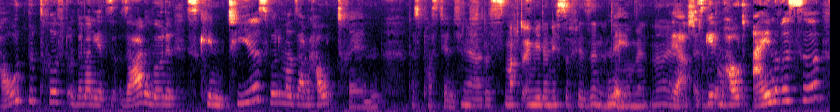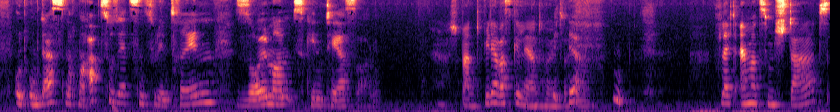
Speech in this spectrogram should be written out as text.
Haut betrifft. Und wenn man jetzt sagen würde, Skin Tears, würde man sagen Hauttränen. Das passt ja nicht richtig. Ja, das macht irgendwie dann nicht so viel Sinn in nee. dem Moment. Ne? Ja, ja es geht um Hauteinrisse. Und um das nochmal abzusetzen zu den Tränen, soll man Skin Tears sagen. Spannend. Wieder was gelernt heute. Ja. Vielleicht einmal zum Start.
